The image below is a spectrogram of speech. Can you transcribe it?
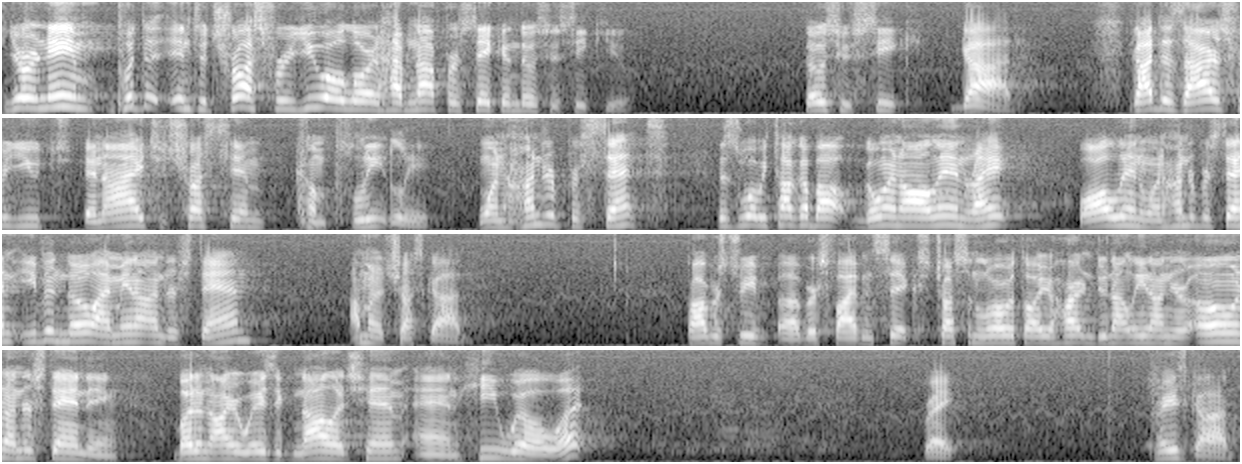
your name put into trust for you, O Lord, have not forsaken those who seek you, those who seek God. God desires for you and I to trust Him completely, 100%. This is what we talk about going all in, right? All in, 100%. Even though I may not understand, I'm going to trust God. Proverbs 3, uh, verse 5 and 6. Trust in the Lord with all your heart and do not lean on your own understanding, but in all your ways acknowledge Him, and He will what? Right. Praise God.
